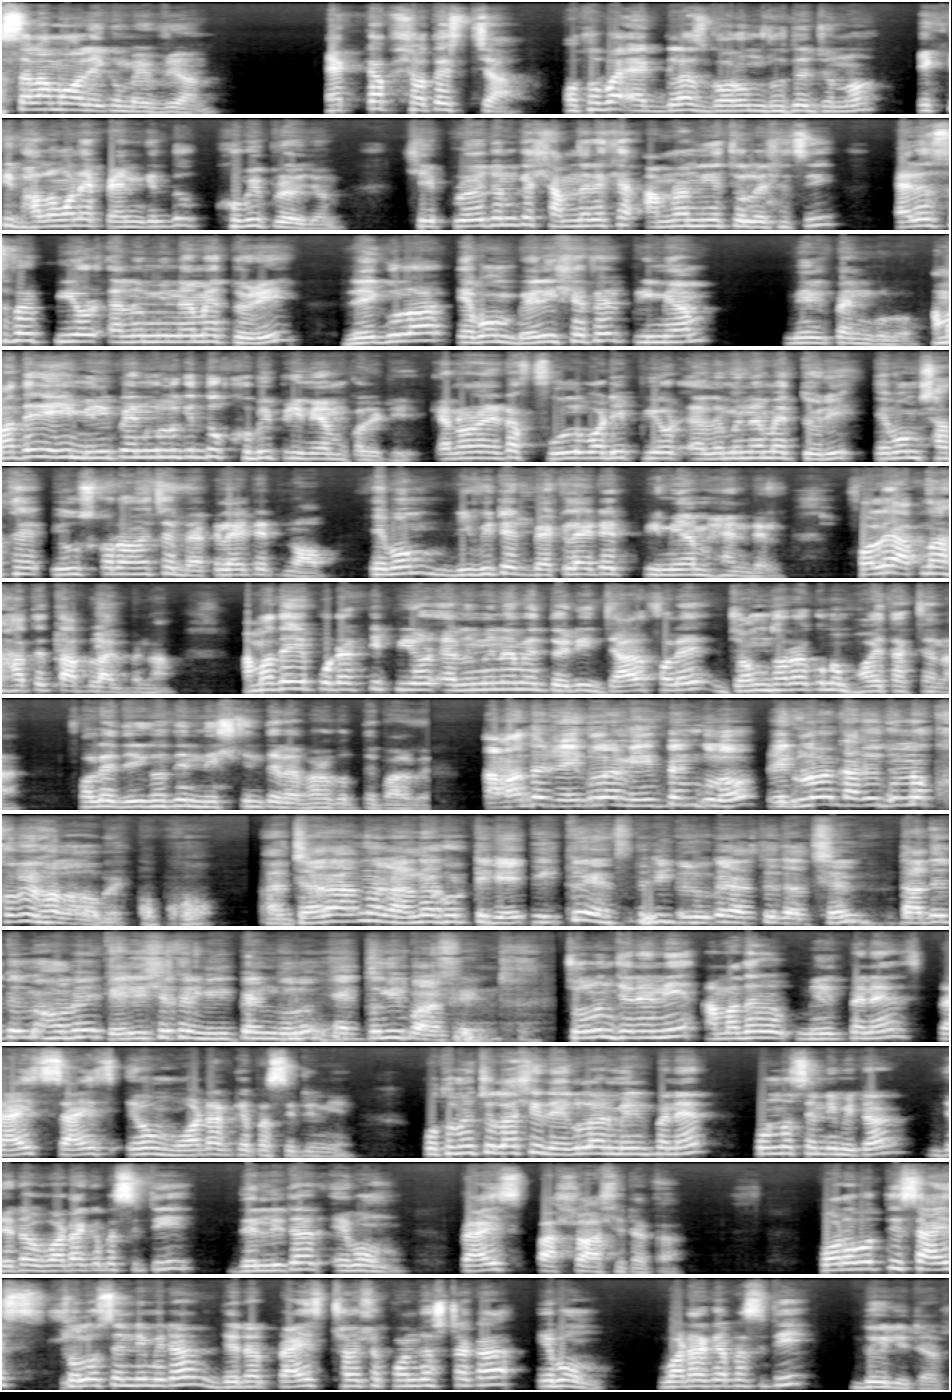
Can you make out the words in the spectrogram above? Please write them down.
আসসালামু আলাইকুম এভরিওয়ান এক কাপ সতেজ চা অথবা এক গ্লাস গরম দুধের জন্য একটি ভালো মানের প্যান কিন্তু খুবই প্রয়োজন। সেই প্রয়োজনকে সামনে রেখে আমরা নিয়ে চলে এসেছি অ্যালোসেফের পিওর অ্যালুমিনিয়ামে তৈরি রেগুলার এবং বেরি শেফের প্রিমিয়াম মিল্ক প্যানগুলো আমাদের এই মিল্ক প্যানগুলো কিন্তু খুবই প্রিমিয়াম কোয়ালিটি, কেননা এটা ফুল বডি পিওর অ্যালুমিনিয়ামের তৈরি এবং সাথে ইউজ করা হয়েছে ব্যাকলাইটেড নব এবং রিভিটেড ব্যাকলাইটেড প্রিমিয়াম হ্যান্ডেল। ফলে আপনার হাতে তাপ লাগবে না। আমাদের এই প্রোডাক্টটি পিওর অ্যালুমিনিয়ামের তৈরি, যার ফলে জং ধরার কোনো ভয় থাকছে না। ফলে দীর্ঘদিন নিশ্চিন্তে ব্যবহার করতে পারবে। আমাদের রেগুলার মিল্ক প্যানগুলো রেগুলার কাজের জন্য খুবই ভালো হবে। আর যারা আপনার রান্নাঘর থেকে একটু অ্যাস্থেটিক লুকে রাখতে যাচ্ছেন তাদের জন্য হবে ডেলি শেফের মিল্ক প্যানগুলো একদমই পারফেক্ট চলুন জেনে নিই আমাদের মিল্ক প্যানের প্রাইস সাইজ এবং ওয়াটার ক্যাপাসিটি নিয়ে। প্রথমে চলে আসি রেগুলার মিল্ক প্যানের পনেরো সেন্টিমিটার যেটা ওয়াটার ক্যাপাসিটি দেড় লিটার এবং প্রাইস পাঁচশো আশি টাকা। পরবর্তী সাইজ ষোলো সেন্টিমিটার যেটা প্রাইস ছয়শো পঞ্চাশ টাকা এবং ওয়াটার ক্যাপাসিটি দুই লিটার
